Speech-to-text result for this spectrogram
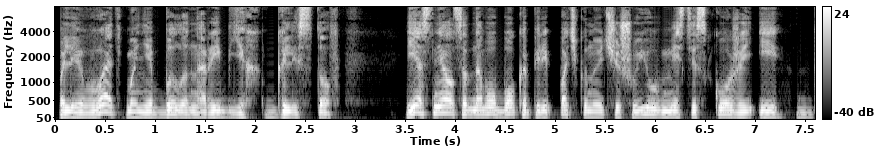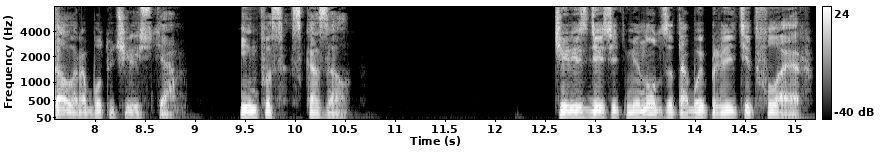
Плевать мне было на рыбьих глистов. Я снял с одного бока перепачканную чешую вместе с кожей и дал работу челюстям. Инфос сказал, «Через десять минут за тобой прилетит флайер.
